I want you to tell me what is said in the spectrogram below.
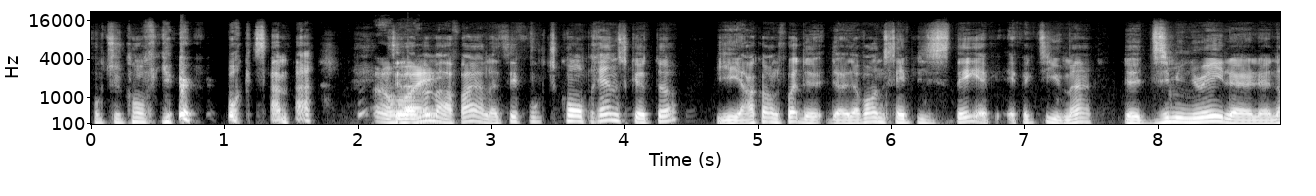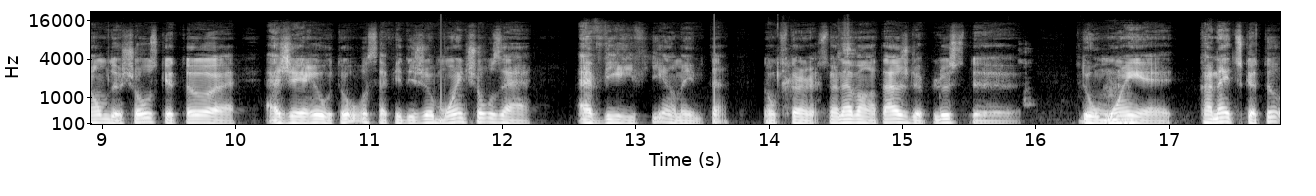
faut que tu le configures pour que ça marche. C'est la même affaire. Il faut que tu comprennes ce que tu as et encore une fois, d'avoir une simplicité, effectivement, de diminuer le, nombre de choses que tu as à, gérer autour, ça fait déjà moins de choses à, vérifier en même temps. Donc, c'est un, avantage de plus d'au moins mm-hmm. euh, connaître ce que tu as.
